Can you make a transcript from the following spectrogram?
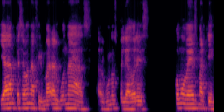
ya empezaron a firmar algunas, algunos peleadores. ¿Cómo ves, Martín?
